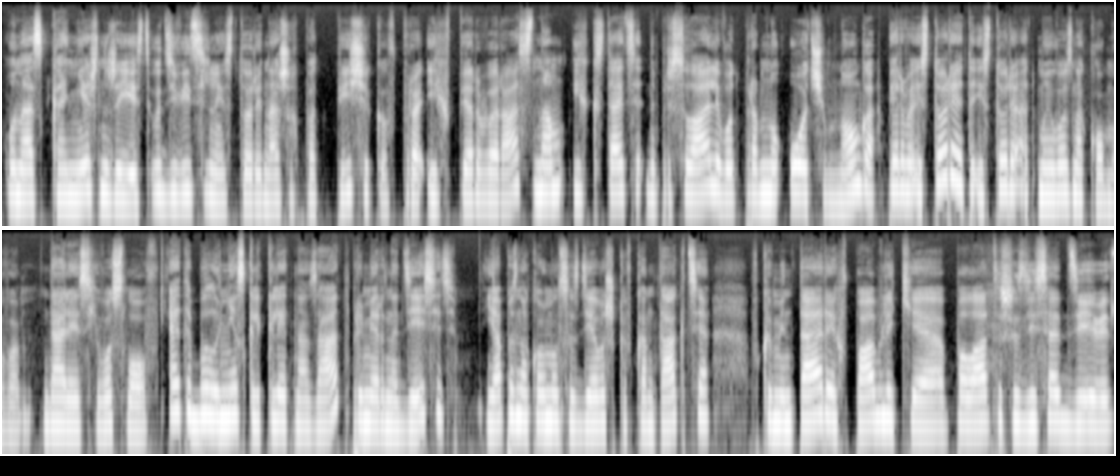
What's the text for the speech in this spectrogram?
У нас, конечно же, есть удивительные истории наших подписчиков про их первый раз. Нам их, кстати, наприсылали вот прям, ну, очень много. Первая история — это история от моего знакомого. Далее с его слов. Это было несколько лет назад, примерно 10. Я познакомился с девушкой ВКонтакте в комментариях в паблике Палаты 69.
